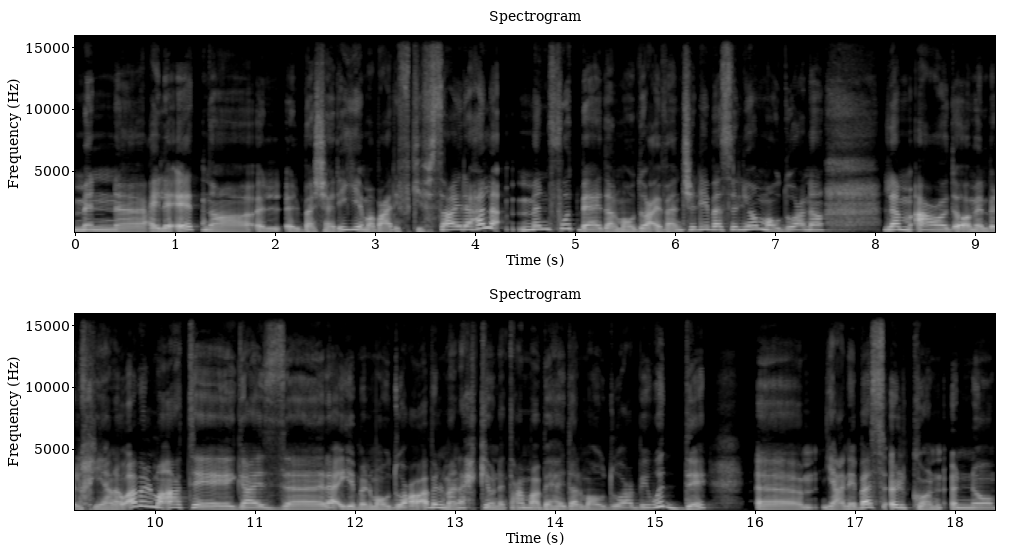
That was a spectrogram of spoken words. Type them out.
من علاقاتنا ال- البشرية؟ ما بعرف كيف صايرة. هلأ منفوت بهذا الموضوع eventually بس اليوم موضوعنا لم أعد أؤمن بالخيانة. وقبل ما أعطي جايز رأيي بالموضوع وقبل ما نحكي ونتعمق بهيدا الموضوع بودي آه، يعني بس لكم إنه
